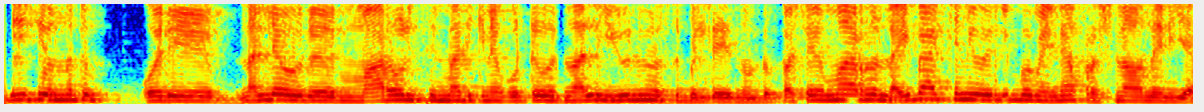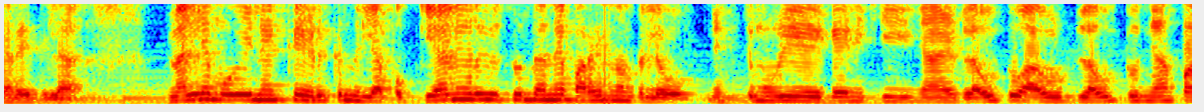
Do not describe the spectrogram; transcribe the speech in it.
ഡി സി വന്നിട്ട് ഒരു നല്ല ഒരു മാർവൽ സിനിമാറ്റിക്കിനെ കുറിച്ച് ഒരു നല്ല യൂണിവേഴ്സ് ബിൽഡ് ചെയ്യുന്നുണ്ട്. പക്ഷെ ഇവന്മാരുടെ ലൈവ് ആക്ഷന് വരുമ്പോൾ എന്നാ പ്രശ്നമാണെന്ന് എനിക്ക് അറിയത്തില്ല നല്ല മൂവിനൊക്കെ എടുക്കുന്നില്ല. അപ്പൊ കിയാണി റിവ്യൂസ് തന്നെ പറയുന്നുണ്ടല്ലോ. നെക്സ്റ്റ് മൂവിയൊക്കെ എനിക്ക് ഞാൻ ലവ് ടു ലവ് ടു ഞാൻ ഇപ്പൊ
